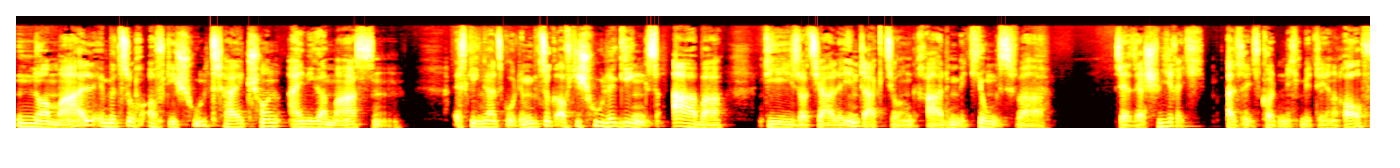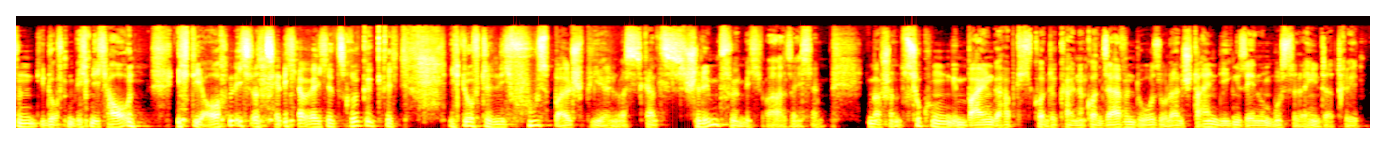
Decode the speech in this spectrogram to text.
Normal in Bezug auf die Schulzeit schon einigermaßen. Es ging ganz gut. In Bezug auf die Schule ging's, aber die soziale Interaktion gerade mit Jungs war sehr, sehr schwierig. Also ich konnte nicht mit denen raufen, die durften mich nicht hauen, ich die auch nicht, sonst hätte ich ja welche zurückgekriegt. Ich durfte nicht Fußball spielen, was ganz schlimm für mich war. Also ich habe immer schon Zuckungen im Bein gehabt, ich konnte keine Konservendose oder einen Stein liegen sehen und musste dahinter treten.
